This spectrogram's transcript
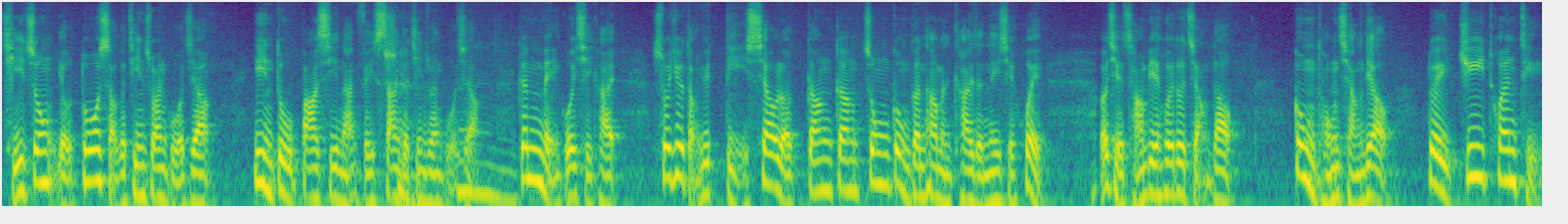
其中有多少个金砖国家？印度、巴西、南非三个金砖国家跟美国一起开。所以就等于抵消了刚刚中共跟他们开的那些会，而且长边会都讲到，共同强调对 G20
